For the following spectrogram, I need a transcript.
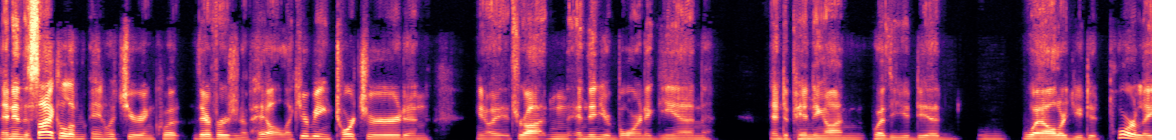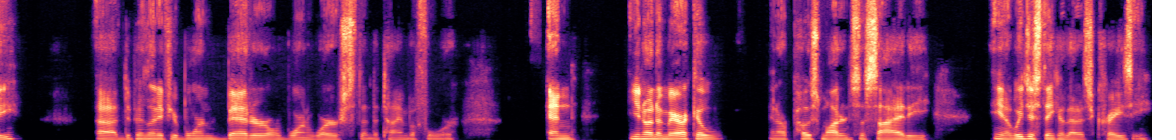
and in the cycle of in which you're in quote their version of hell like you're being tortured and you know it's rotten and then you're born again. And depending on whether you did well or you did poorly uh, depends on if you're born better or born worse than the time before. And you know in america in our postmodern society you know we just think of that as crazy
